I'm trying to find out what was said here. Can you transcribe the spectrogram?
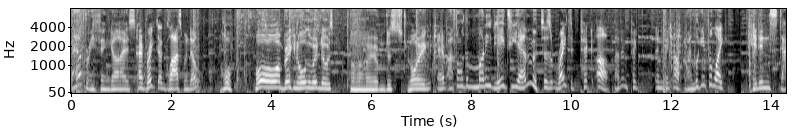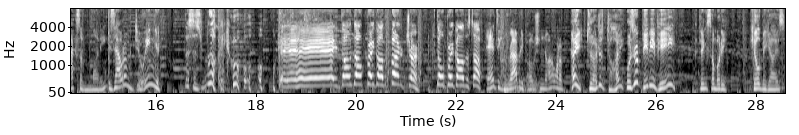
everything, guys. Can I break a glass window? Oh, oh, I'm breaking all the windows. I am destroying every. I thought the money, the ATM says right to pick up. I haven't picked anything up. Am I looking for like hidden stacks of money? Is that what I'm doing? This is really cool. Okay, hey, hey, hey, hey, don't, don't break all the furniture. Don't break all the stuff. Anti-gravity potion. I don't want to. Hey, did I just die? Was there PvP? I think somebody killed me, guys.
